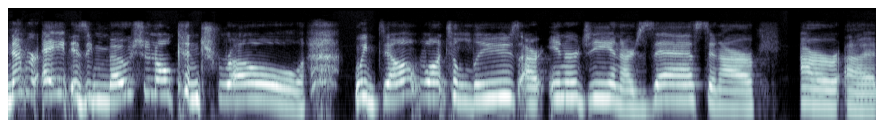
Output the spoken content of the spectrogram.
Number eight is emotional control. We don't want to lose our energy and our zest and our our uh,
